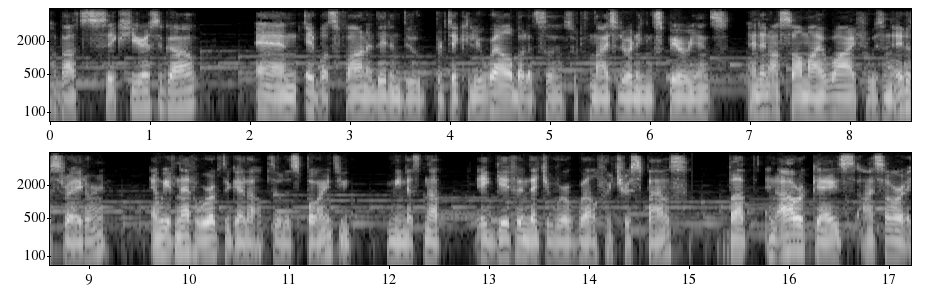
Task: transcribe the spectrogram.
about six years ago, and it was fun. It didn't do particularly well, but it's a sort of nice learning experience. And then I saw my wife, who is an illustrator, and we've never worked together up to this point. You, I mean, that's not a given that you work well with your spouse. But in our case, I saw her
